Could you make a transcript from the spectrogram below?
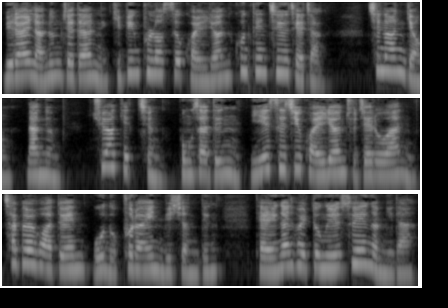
미랄 나눔재단 기빙플러스 관련 콘텐츠 제작, 친환경, 나눔, 취약계층, 봉사 등 ESG 관련 주제로 한 차별화된 온 오프라인 미션 등 다양한 활동을 수행합니다.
